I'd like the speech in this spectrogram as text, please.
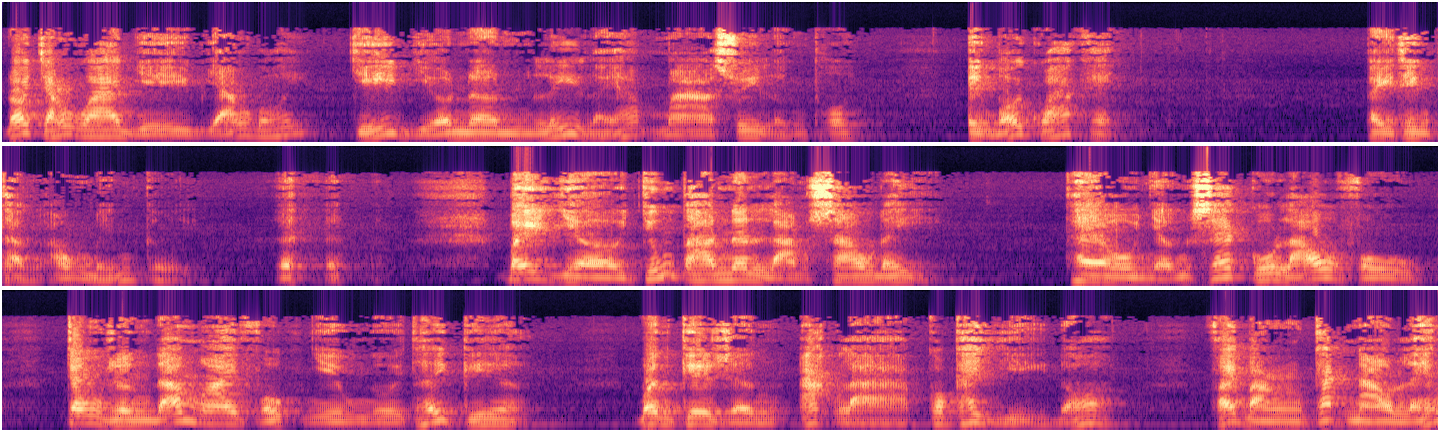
Đó chẳng qua vì giảng bối, chỉ dựa nên lý lẽ mà suy luận thôi. Tiền bối quá khen. Tây Thiên Thần ông mỉm cười. Bây giờ chúng ta nên làm sao đây? Theo nhận xét của lão phù, trong rừng đã mai phục nhiều người thế kia. Bên kia rừng ác là có cái gì đó. Phải bằng cách nào lén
